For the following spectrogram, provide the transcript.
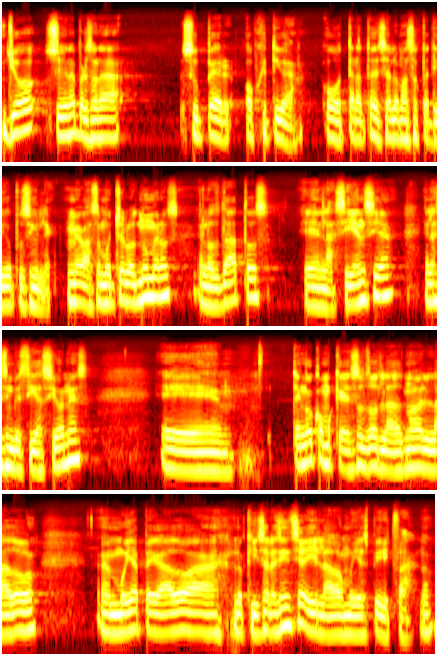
yo soy una persona súper objetiva o trato de ser lo más objetivo posible. Me baso mucho en los números, en los datos, en la ciencia, en las investigaciones. Eh, tengo como que esos dos lados, ¿no? El lado eh, muy apegado a lo que dice la ciencia y el lado muy espiritual, ¿no?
